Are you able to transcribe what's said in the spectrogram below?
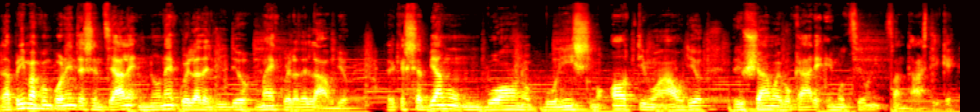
La prima componente essenziale non è quella del video, ma è quella dell'audio, perché se abbiamo un buono, buonissimo, ottimo audio, riusciamo a evocare emozioni fantastiche.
